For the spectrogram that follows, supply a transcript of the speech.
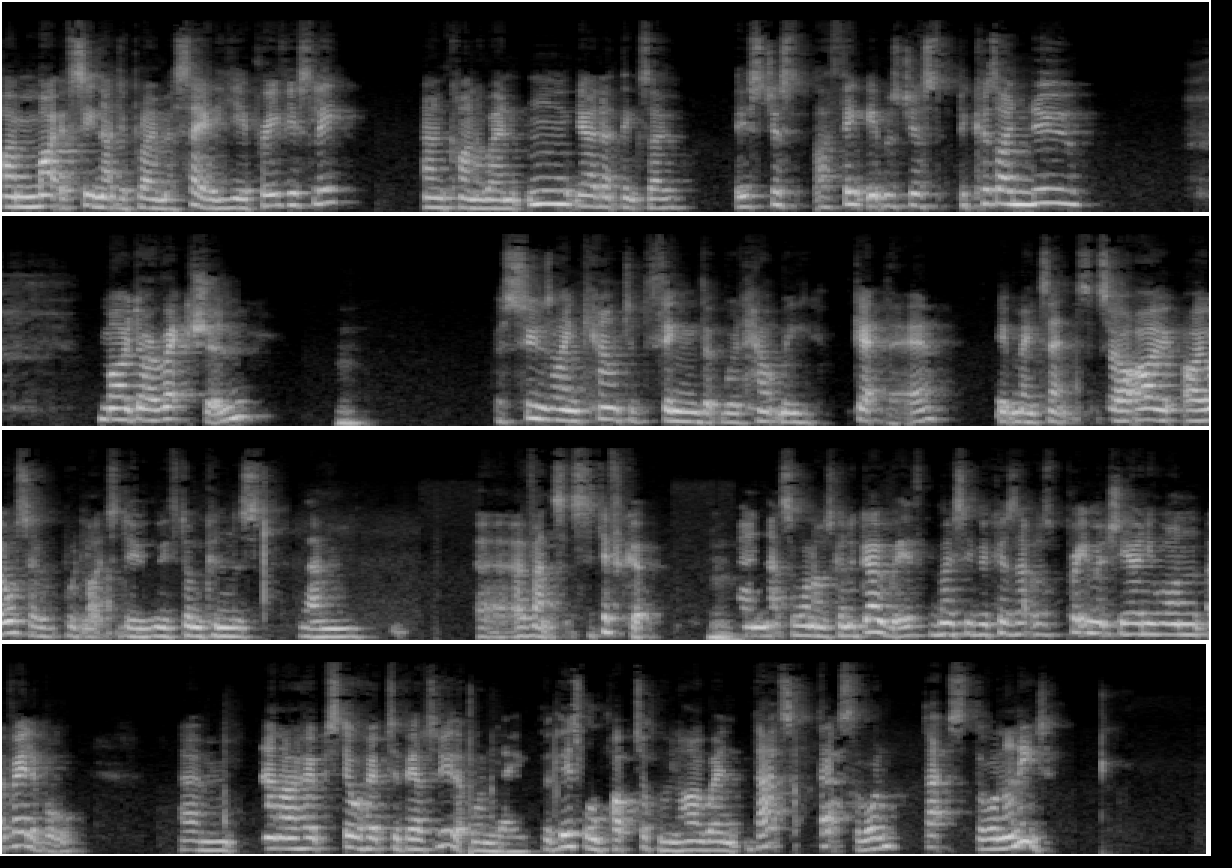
I might have seen that diploma, say, a year previously, and kind of went, mm, yeah, I don't think so. It's just, I think it was just because I knew my direction. As soon as I encountered the thing that would help me get there, it made sense. So I, I also would like to do Ruth Duncan's um, uh, advanced certificate, and that's the one I was going to go with, mostly because that was pretty much the only one available. Um, and I hope, still hope to be able to do that one day. But this one popped up, and I went, "That's that's the one. That's the one I need."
